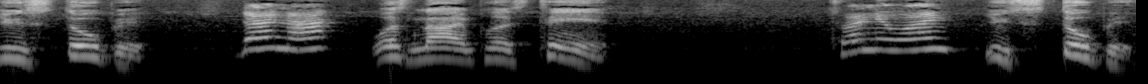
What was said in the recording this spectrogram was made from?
You stupid. They're not. What's 9 plus 10? 21. You stupid.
